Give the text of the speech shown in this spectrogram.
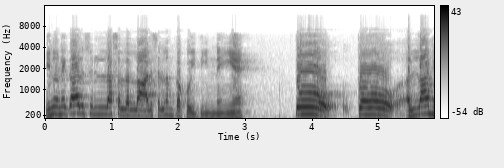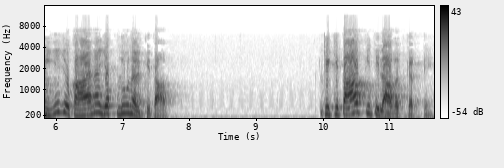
انہوں نے کہا، رسول اللہ صلی اللہ علیہ وسلم کا کوئی دین نہیں ہے۔ تو تو اللہ نے یہ جو کہا ہے نا یتلون الکتاب، کہ کتاب کی تلاوت کرتے ہیں۔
